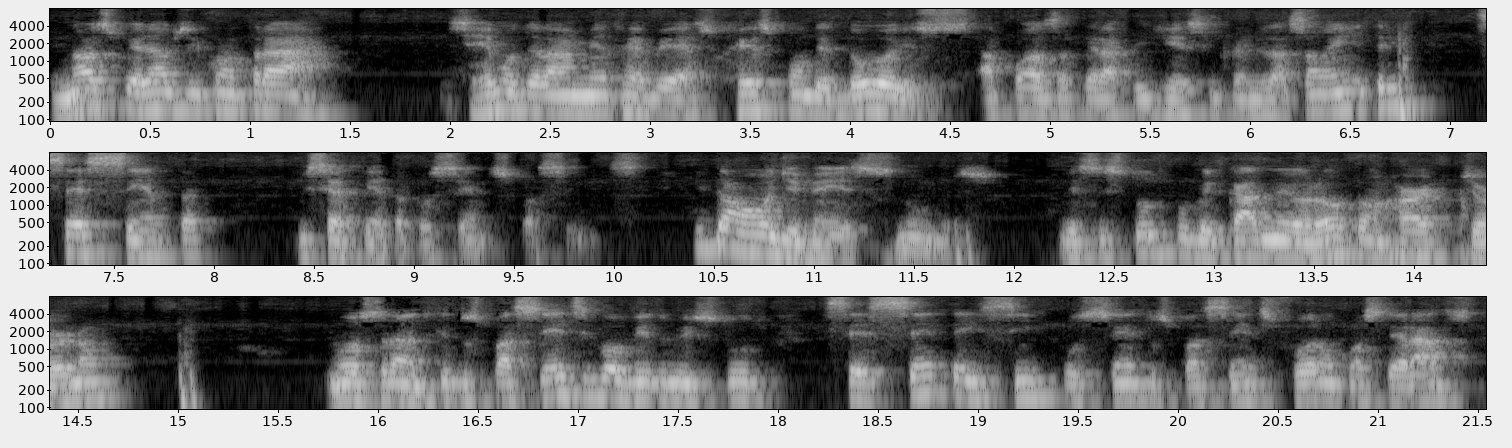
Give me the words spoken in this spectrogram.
E nós esperamos encontrar esse remodelamento reverso, respondedores após a terapia de ressincronização entre 60% e 70% dos pacientes. E da onde vem esses números? Esse estudo publicado no European Heart Journal, mostrando que dos pacientes envolvidos no estudo, 65% dos pacientes foram considerados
